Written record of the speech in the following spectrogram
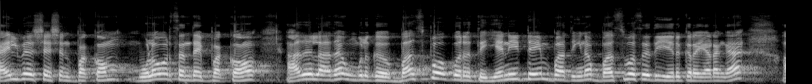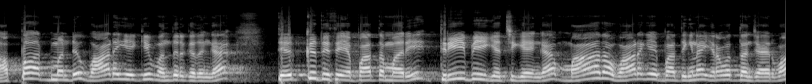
ரயில்வே ஸ்டேஷன் பக்கம் உழவர் சந்தை பக்கம் அது இல்லாத உங்களுக்கு பஸ் போக்குவரத்து எனி டைம் பார்த்தீங்கன்னா பஸ் வசதி இருக்கிற இடங்க அப்பார்ட்மெண்ட்டு வாடகைக்கு வந்திருக்குதுங்க. தெற்கு திசையை பார்த்த மாதிரி த்ரீ பிஹெச்கேங்க மாத வாடகை பார்த்தீங்கன்னா இருபத்தஞ்சாயிரரூபா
